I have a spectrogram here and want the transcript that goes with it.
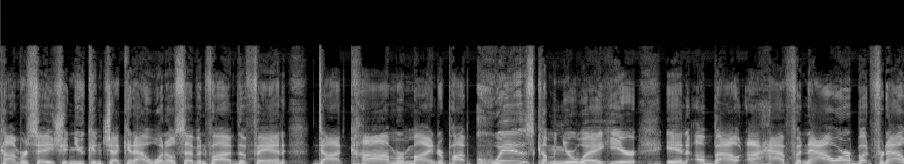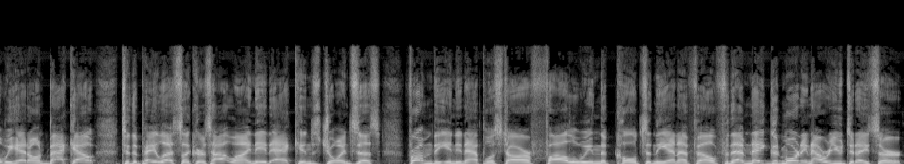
conversation, you can check it out, 1075thefan.com. Reminder pop quiz coming your way here in about a half an hour. But for now, we head on back out to the Payless Liquors hotline. Nate Atkins joins us from the Indianapolis Star following the Colts in the NFL. For them, Nate, good morning. How are you today, sir?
